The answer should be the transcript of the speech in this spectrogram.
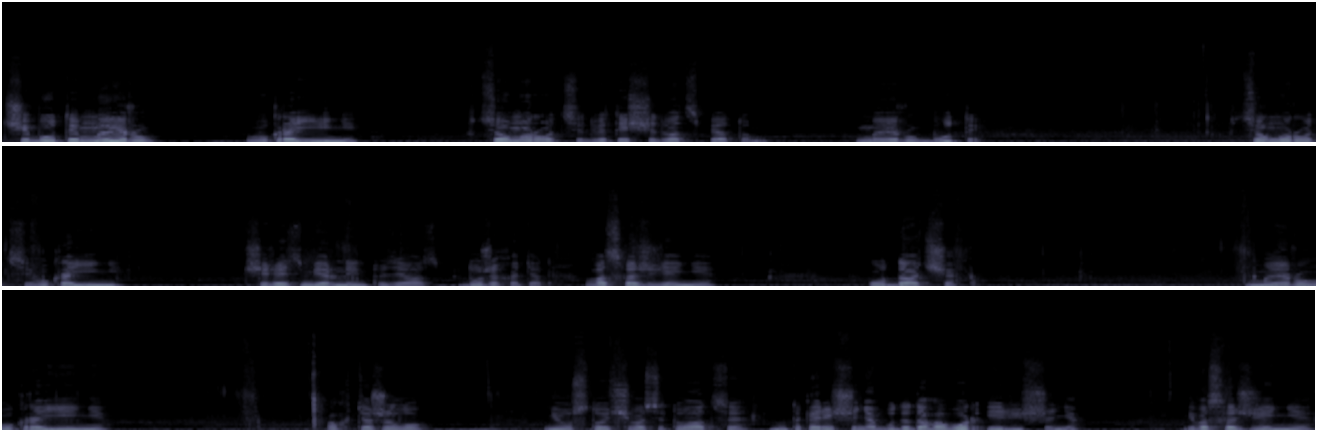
Чи бути миру в Україні в цьому році, 2025? Миру бути в цьому році в Україні? Чрезмірний ентузіазм. Дуже хотят. Восхождение. Удача. Миру в Україні. Ох, тяжело. Неустойчива ситуація. Ну, таке рішення буде. Договор і рішення. І восхождення.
